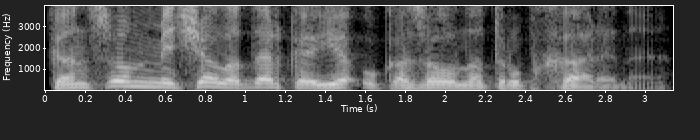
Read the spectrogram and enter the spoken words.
Концом меча Ладарка я указал на труп Харена.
